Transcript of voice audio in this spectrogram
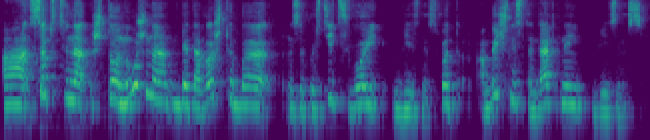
А, собственно, что нужно для того, чтобы запустить свой бизнес? Вот обычный стандартный бизнес.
